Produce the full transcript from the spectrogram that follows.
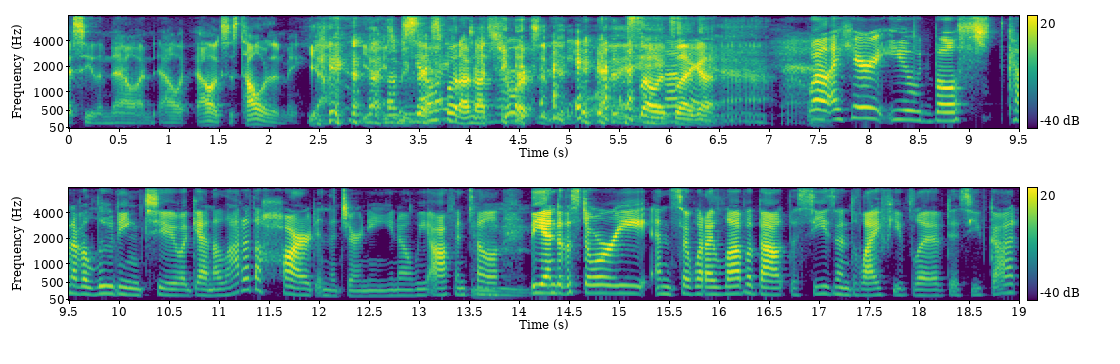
I see them now, and Alex, Alex is taller than me. yeah, yeah, he's a I'm big six boy. foot. I'm not short. so it's like a, Well, I hear you both kind of alluding to again a lot of the hard in the journey. You know, we often tell Mm. the end of the story. And so, what I love about the seasoned life you've lived is you've got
